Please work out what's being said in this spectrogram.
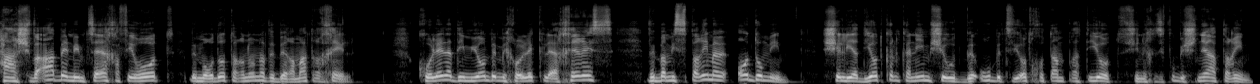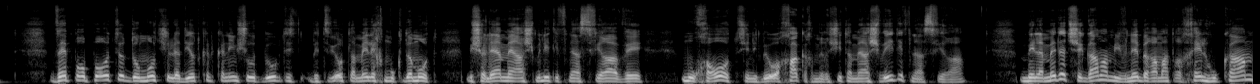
ההשוואה בין ממצאי החפירות במורדות ארנונה וברמת רחל, כולל הדמיון במכלולי כלי החרס ובמספרים המאוד דומים של ידיות קנקנים שהוטבעו בתביעות חותם פרטיות שנחשפו בשני האתרים, ופרופורציות דומות של ידיות קנקנים שהוטבעו בתביעות למלך מוקדמות משלהי המאה השמינית לפני הספירה ומאוחרות שנטבעו אחר כך מראשית המאה השביעית לפני הספירה, מלמדת שגם המבנה ברמת רחל הוקם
